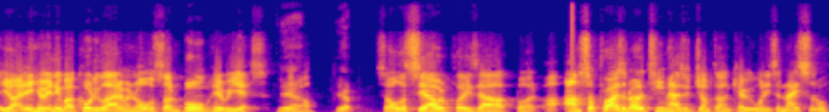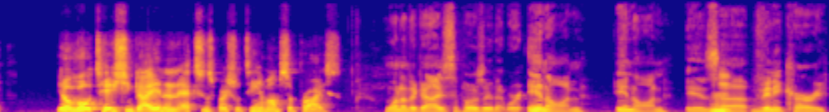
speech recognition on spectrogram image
You know, I didn't hear anything about Cody Latimer, and all of a sudden, boom, here he is. Yeah. You know? Yep. So let's see how it plays out. But uh, I'm surprised another team hasn't jumped on Kerry Wynn. He's a nice little you know, rotation guy in an excellent special team. I'm surprised. One of the guys supposedly that we're in on, in on, is mm. uh, Vinny Curry.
